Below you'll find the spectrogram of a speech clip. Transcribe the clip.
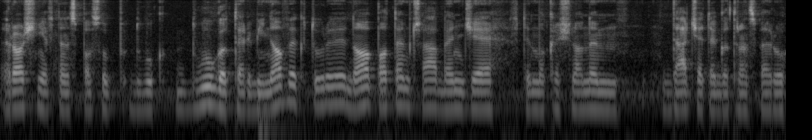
rośnie w ten sposób długoterminowy, który no potem trzeba będzie w tym określonym dacie tego transferu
